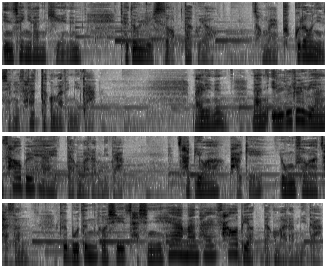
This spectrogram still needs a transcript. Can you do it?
인생이란 기회는 되돌릴 수 없다고요. 정말 부끄러운 인생을 살았다고 말입니다. 말리는 난 인류를 위한 사업을 해야 했다고 말합니다. 자비와 박애, 용서와 자선, 그 모든 것이 자신이 해야만 할 사업이었다고 말합니다.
